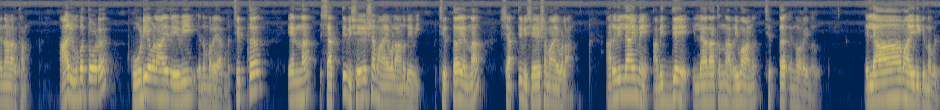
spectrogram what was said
എന്നാണ് അർത്ഥം. ആ രൂപത്തോട് കൂടിയവളായ ദേവി എന്നും പറയാറുണ്ട്. ചിത്ത് എന്ന ശക്തി വിശേഷമായവളാണ് ദേവി. ചിത്ത് എന്ന ശക്തി വിശേഷമായവളാണ്. അറിവില്ലായ്മയെ അവിദ്യയെ ഇല്ലാതാക്കുന്ന അറിവാണ് ചിത്ത് എന്ന് പറയുന്നത്. എല്ലാമായിരിക്കുന്നവൾ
